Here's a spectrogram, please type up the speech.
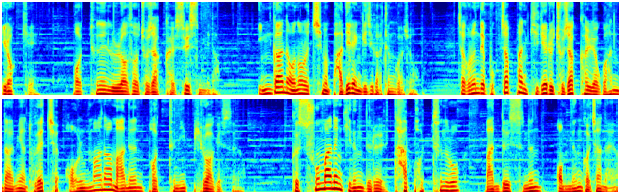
이렇게 버튼을 눌러서 조작할 수 있습니다. 인간의 언어로 치면 바디랭귀지 같은 거죠. 자 그런데 복잡한 기계를 조작하려고 한다면 도대체 얼마나 많은 버튼이 필요하겠어요? 그 수많은 기능들을 다 버튼으로 만들 수는 없는 거잖아요.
